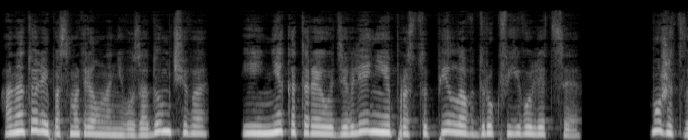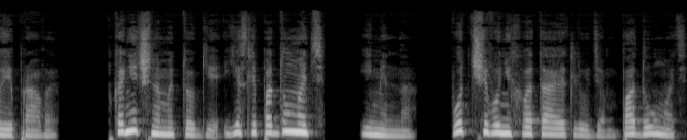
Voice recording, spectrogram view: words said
Анатолий посмотрел на него задумчиво, и некоторое удивление проступило вдруг в его лице. «Может, вы и правы. В конечном итоге, если подумать, именно». Вот чего не хватает людям – подумать.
